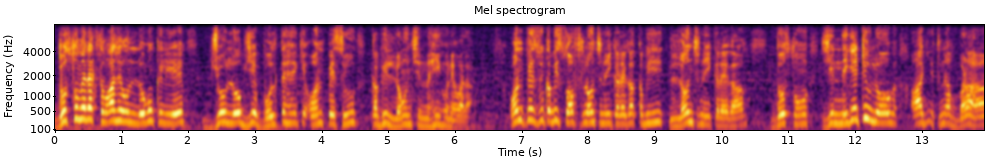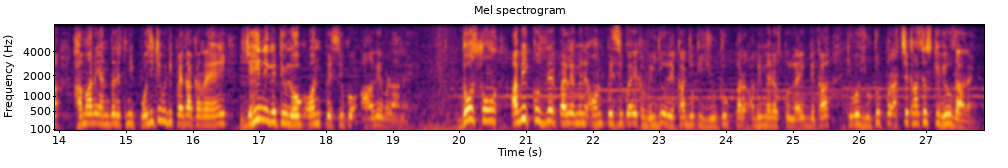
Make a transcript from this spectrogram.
दोस्तों, मेरा एक सवाल है उन लोगों के लिए जो लोग ये बोलते हैं कि ऑन पेसू कभी लॉन्च नहीं होने वाला। ऑन पेसू कभी सॉफ्ट लॉन्च नहीं करेगा, कभी लॉन्च नहीं करेगा। दोस्तों, ये नेगेटिव लोग आज इतना बड़ा हमारे अंदर इतनी पॉजिटिविटी पैदा कर रहे हैं, यही नेगेटिव लोग ऑन पेसू को आगे बढ़ा रहे हैं। दोस्तों, अभी कुछ देर पहले मैंने ऑन पेसी का एक वीडियो देखा, जो कि यूट्यूब पर अभी मैंने उसको लाइव देखा कि वो यूट्यूब पर अच्छे खासे उसके व्यूज़ आ रहे हैं।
